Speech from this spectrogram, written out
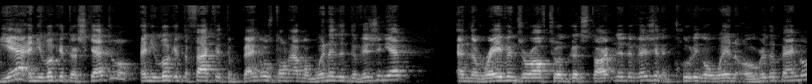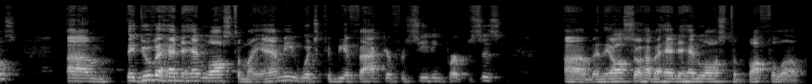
yeah, and you look at their schedule and you look at the fact that the Bengals don't have a win in the division yet, and the Ravens are off to a good start in the division, including a win over the Bengals. Um, they do have a head-to-head loss to Miami, which could be a factor for seeding purposes. Um, and they also have a head-to-head loss to Buffalo.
